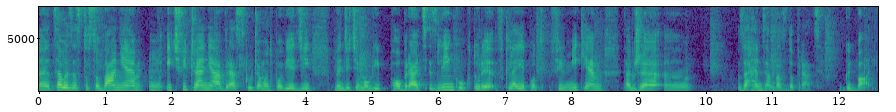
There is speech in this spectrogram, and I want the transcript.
E, Całe zastosowanie mm, i ćwiczenia wraz z kluczem odpowiedzi będziecie mogli pobrać z linku, który wkleję pod filmikiem. Także e, zachęcam Was do pracy. Goodbye.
